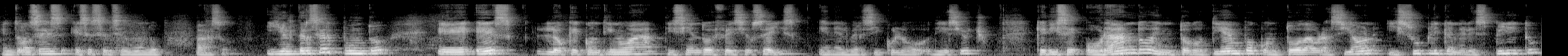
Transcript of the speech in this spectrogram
Entonces, ese es el segundo paso. Y el tercer punto eh, es lo que continúa diciendo Efesios 6 en el versículo 18, que dice, orando en todo tiempo, con toda oración y súplica en el Espíritu,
